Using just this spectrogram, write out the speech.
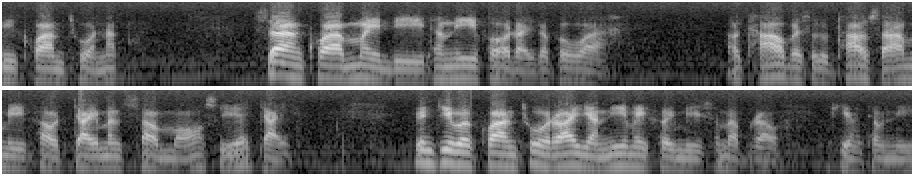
มีความชั่วนัก สร้างความไม่ดีทั้งนี้เพราะอะไรก็เพราะว่า เอาเท้าไปสะดุดเท้าสามีเข้าใจมันเศร้าหมองเสียใจเป็นที่ว่าความชั่วร้ายอย่างนี้ไม่เคยมีสำหรับเรา พียงเท่านี้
